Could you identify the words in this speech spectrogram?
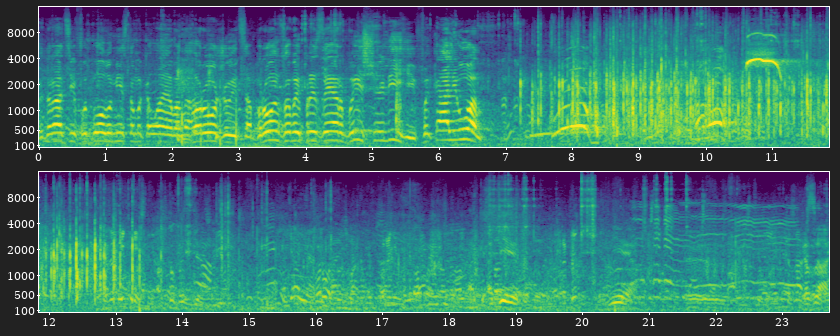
Федерації футболу міста Миколаєва нагороджується бронзовий призер вищої ліги ФК Ліон. А где это? Э,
